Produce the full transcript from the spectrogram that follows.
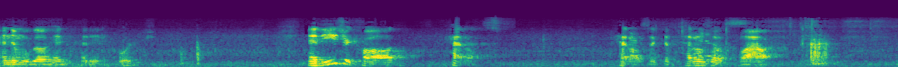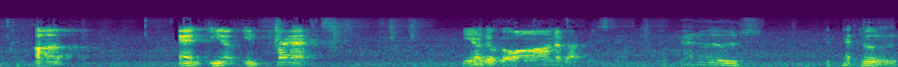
And then we'll go ahead and cut it in quarters. Now these are called petals. Petals, like the petals of a flower. Um, and, you know, in France, you know, they'll go on about this petals, the petals.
